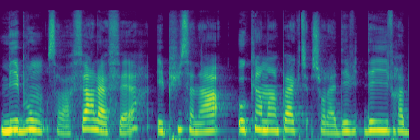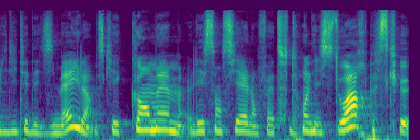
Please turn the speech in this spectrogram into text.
mais bon, ça va faire l'affaire et puis ça n'a aucun impact sur la délivrabilité des emails, ce qui est quand même l'essentiel en fait dans l'histoire, parce que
